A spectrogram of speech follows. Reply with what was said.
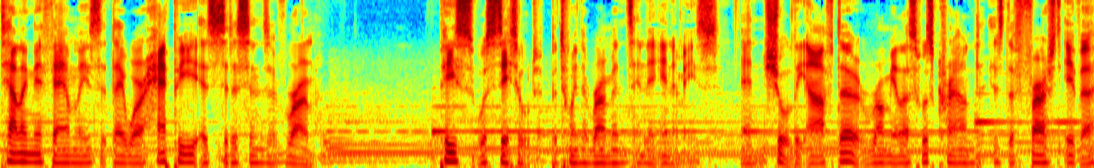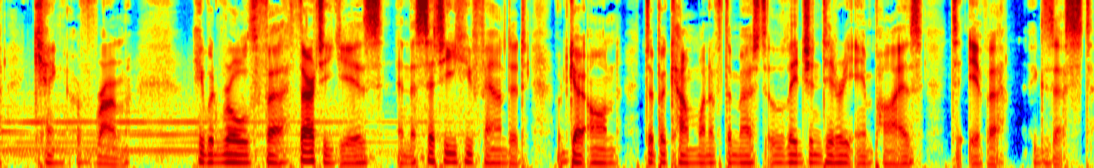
telling their families that they were happy as citizens of Rome. Peace was settled between the Romans and their enemies, and shortly after, Romulus was crowned as the first ever king of Rome, He would rule for 30 years, and the city he founded would go on to become one of the most legendary empires to ever exist.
